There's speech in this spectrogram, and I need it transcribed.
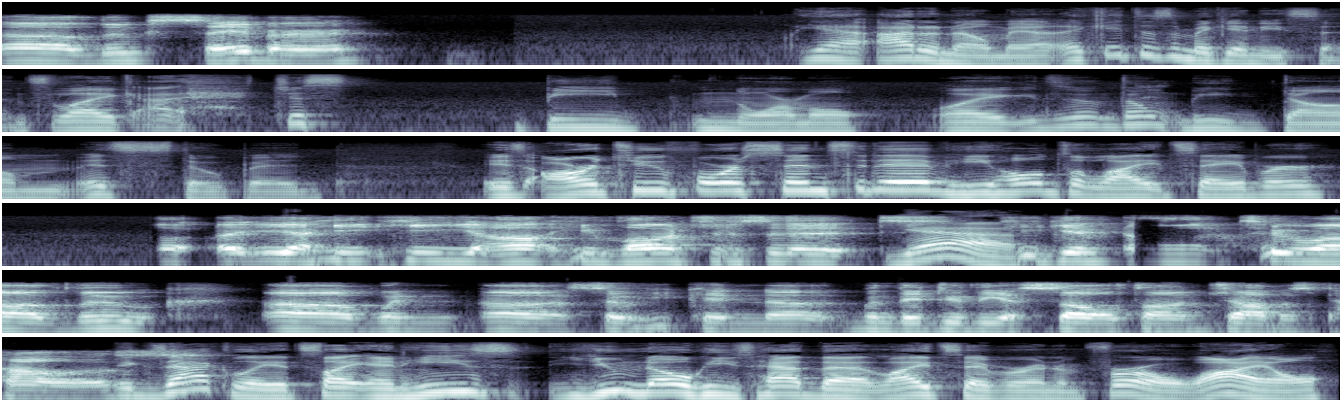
uh, Luke's saber. Yeah, I don't know, man. Like it doesn't make any sense. Like I just be normal. Like don't- don't be dumb. It's stupid. Is R2 force sensitive? He holds a lightsaber. Uh, uh, yeah, he he uh, he launches it. Yeah. he gives it to uh, Luke uh, when uh, so he can uh, when they do the assault on Jabba's palace. Exactly. It's like, and he's, you know, he's had that lightsaber in him for a while.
